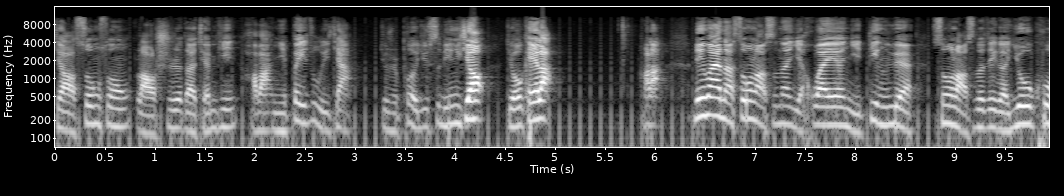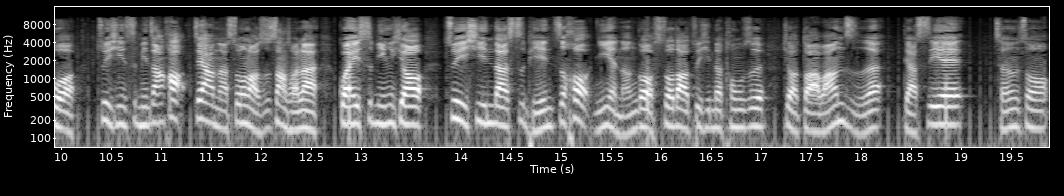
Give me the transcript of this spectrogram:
叫松松老师的全拼，好吧？你备注一下，就是破局视频营销就 OK 了。好了。另外呢，松松老师呢也欢迎你订阅松松老师的这个优酷最新视频账号。这样呢，松老师上传了关于视频营销最新的视频之后，你也能够收到最新的通知，叫短网址点 ca 陈松，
